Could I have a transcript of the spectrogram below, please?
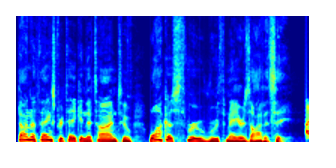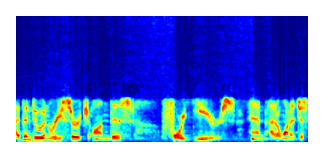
Donna, thanks for taking the time to walk us through Ruth Meyer's Odyssey. I've been doing research on this for years, and I don't want to just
